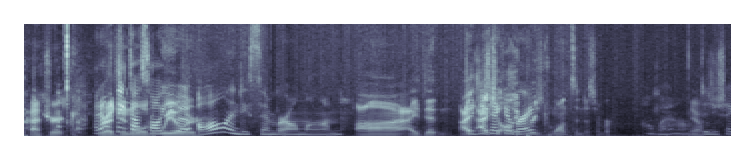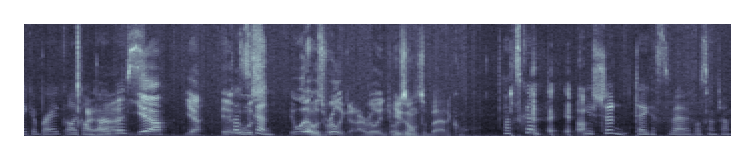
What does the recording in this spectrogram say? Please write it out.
Patrick I don't think I Reginald saw you at all in December online. Uh, I didn't. I Did you actually take a only break? preached once in December. Oh wow! Yeah. Did you take a break like on Uh, purpose? yeah, yeah. It, it That's was. good. It, wa- it was really good. I really enjoyed it. He's it. on sabbatical. That's good. You should take a sabbatical sometime.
